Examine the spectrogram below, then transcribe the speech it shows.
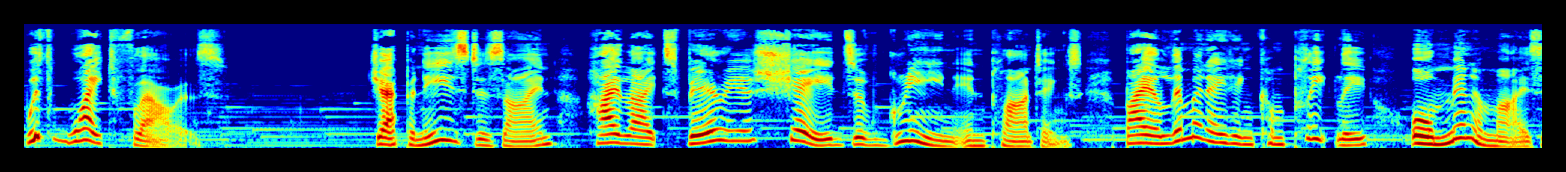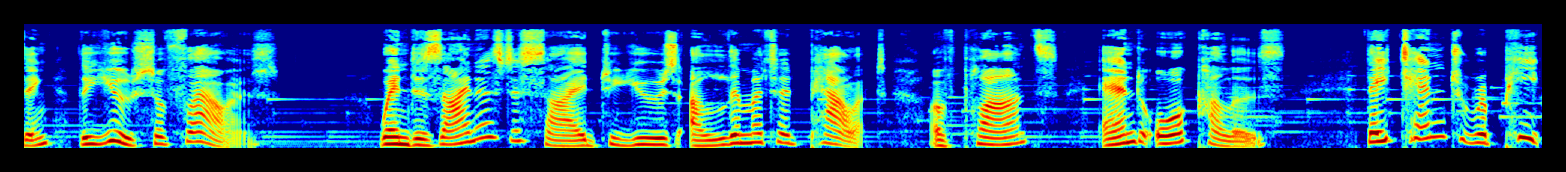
with white flowers. Japanese design highlights various shades of green in plantings by eliminating completely or minimizing the use of flowers. When designers decide to use a limited palette of plants and or colors, they tend to repeat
